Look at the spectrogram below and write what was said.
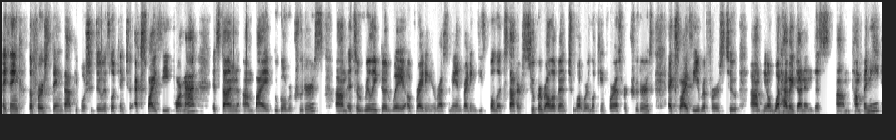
I think the first thing that people should do is look into XYZ format. It's done um, by Google recruiters. Um, it's a really good way of writing your resume and writing these bullets that are super relevant to what we're looking for as recruiters. XYZ refers to, um, you know, what have I done in this um, company?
